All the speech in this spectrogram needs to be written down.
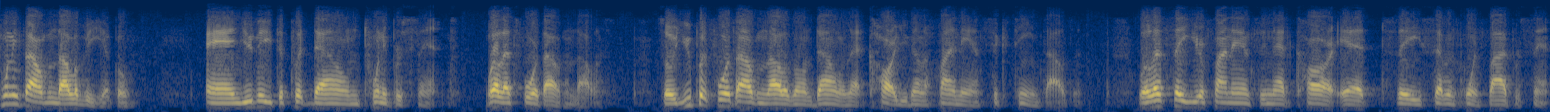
twenty thousand dollar vehicle, and you need to put down twenty percent. Well, that's four thousand dollars. So you put four thousand dollars on down on that car, you're going to finance sixteen thousand. Well, let's say you're financing that car at say seven point five percent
